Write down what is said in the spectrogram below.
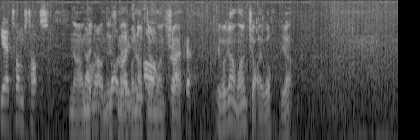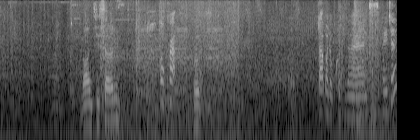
Yeah, Tom's tots. No, No, not, not- on this, not mate. We're not doing Oh, one shot. striker. If we're going one shot, I will. Yeah. 97. Oh crap. Well, That went up quicker than I anticipated.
